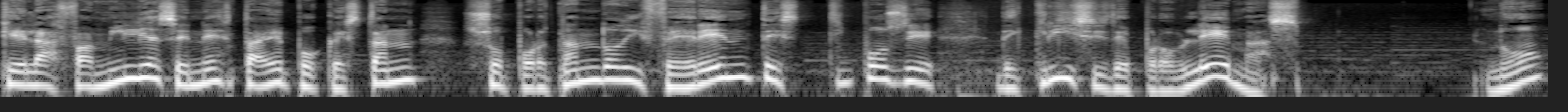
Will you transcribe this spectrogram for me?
que las familias en esta época están soportando diferentes tipos de, de crisis, de problemas. ¿No?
